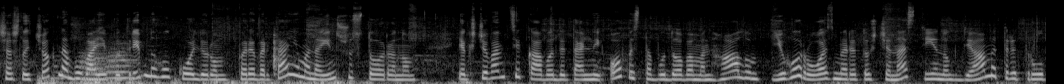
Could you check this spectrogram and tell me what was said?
Шашличок набуває потрібного кольору. Перевертаємо на іншу сторону. Якщо вам цікаво детальний опис та будова мангалу, його розміри, товщина стінок, діаметри труб,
